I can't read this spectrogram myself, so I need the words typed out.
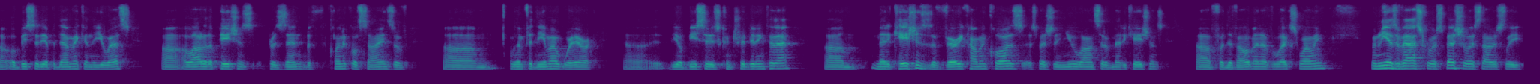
uh, obesity epidemic in the US. Uh, a lot of the patients present with clinical signs of um, lymphedema where uh, the obesity is contributing to that. Um, medications is a very common cause, especially new onset of medications uh, for development of leg swelling. For me, as a vascular specialist, obviously,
